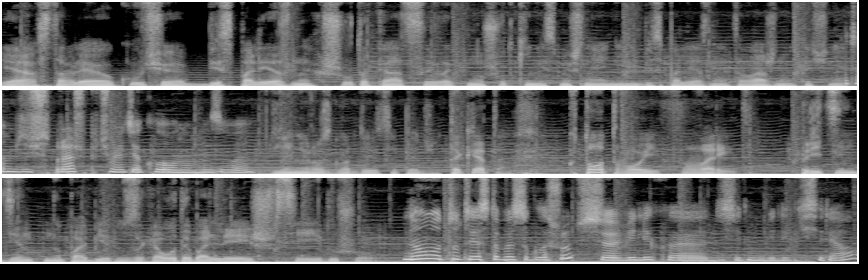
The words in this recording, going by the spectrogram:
Я вставляю кучу бесполезных шуток и отсылок. Ну, шутки не смешные, они не бесполезные, это важно уточнять. Потом ты еще спрашиваешь, почему я тебя клоуном называю. Я не росгвардеец, опять же. Так это, кто твой фаворит? Претендент на победу, за кого ты болеешь всей душой. Ну, тут я с тобой соглашусь. Великая, действительно великий сериал.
